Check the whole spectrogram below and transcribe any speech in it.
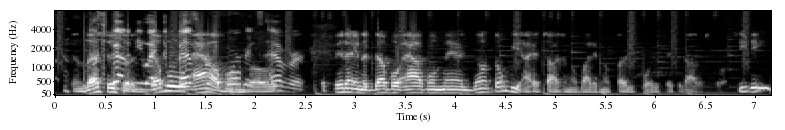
unless it's a like the double album, bro. ever. If it ain't a double album, man, don't don't be out here charging nobody no 30 40 50 dollars for a CD.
